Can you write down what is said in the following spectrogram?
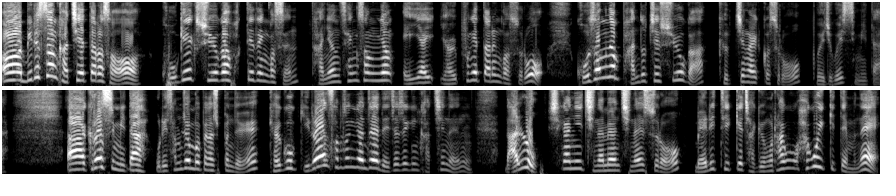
어, 미래성 가치에 따라서 고객 수요가 확대된 것은 단연 생성형 AI 열풍에 따른 것으로 고성능 반도체 수요가 급증할 것으로 보여지고 있습니다. 아, 그렇습니다. 우리 삼전부패 가족분들, 결국 이러한 삼성전자의 내재적인 가치는 날로 시간이 지나면 지날수록 메리트 있게 작용을 하고, 하고 있기 때문에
